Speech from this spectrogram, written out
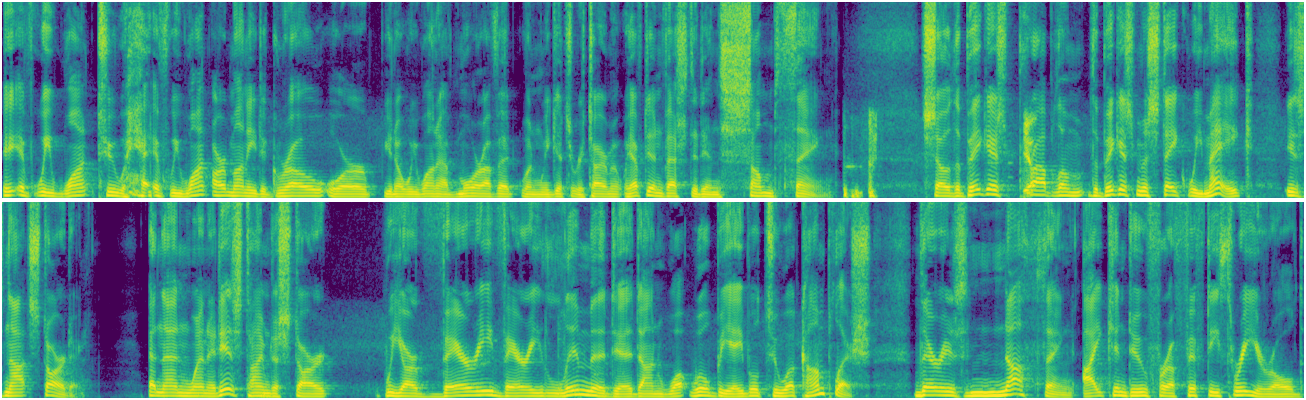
If we want to, ha- if we want our money to grow, or you know, we want to have more of it when we get to retirement, we have to invest it in something. So the biggest problem, the biggest mistake we make is not starting. And then when it is time to start, we are very, very limited on what we'll be able to accomplish. There is nothing I can do for a 53 year old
